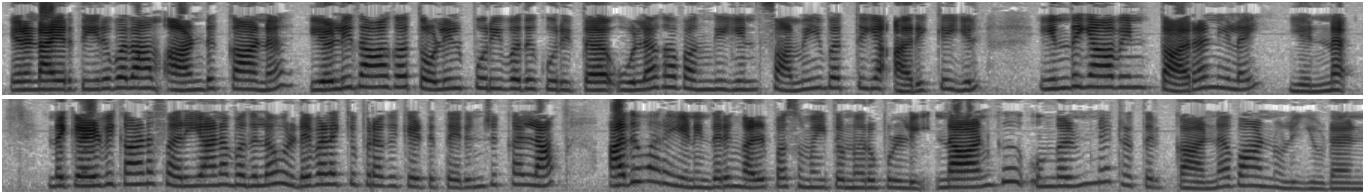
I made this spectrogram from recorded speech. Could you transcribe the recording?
இரண்டாயிரத்தி இருபதாம் ஆண்டுக்கான எளிதாக தொழில் புரிவது குறித்த உலக வங்கியின் சமீபத்திய அறிக்கையில் இந்தியாவின் தரநிலை என்ன? இந்த கேள்விக்கான சரியான பதில ஒரு இடைவேளைக்கு பிறகு கேட்டு தெரிஞ்சுக்கலாம். அதுவரை இணைந்திருங்கள் பசுமை தொண்ணூறு புள்ளி நான்கு உங்கள் முன்னேற்றத்திற்கான வானொலியுடன்.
